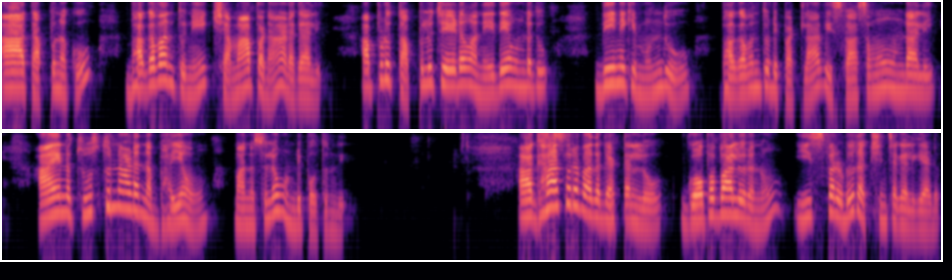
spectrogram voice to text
ఆ తప్పునకు భగవంతుని క్షమాపణ అడగాలి. అప్పుడు తప్పులు చేయడం అనేదే ఉండదు. దీనికి ముందు భగవంతుడి పట్ల విశ్వాసము ఉండాలి. ఆయన చూస్తున్నాడన్న భయం మనసులో ఉండిపోతుంది. అఘాసురవధ వధఘట్టంలో గోపబాలురను ఈశ్వరుడు రక్షించగలిగాడు.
